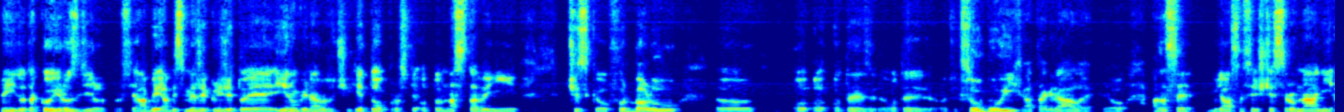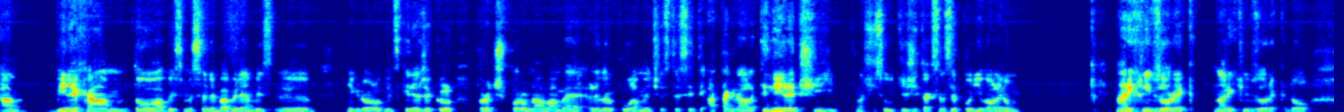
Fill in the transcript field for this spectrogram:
není to takový rozdíl, prostě, aby, aby jsme řekli, že to je jenom vina rozhodčích. Je to prostě o tom nastavení českého fotbalu, o, o, o, té, o, té, o těch soubojích a tak dále. Jo? A zase udělal jsem si ještě srovnání a vynechám to, aby jsme se nebavili, aby e, někdo logicky neřekl, proč porovnáváme Liverpool a Manchester City a tak dále, ty nejlepší z naší soutěži, tak jsem se podíval jenom na rychlý vzorek, na rychlý vzorek do Eh,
